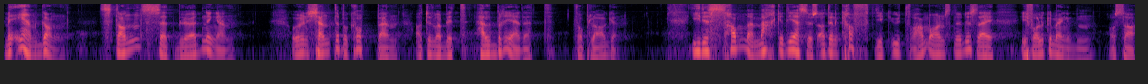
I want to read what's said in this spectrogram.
Med en gang stanset blødningen, og hun kjente på kroppen at hun var blitt helbredet for plagen. I det samme merket Jesus at en kraft gikk ut fra ham, og han snudde seg i folkemengden og sa,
